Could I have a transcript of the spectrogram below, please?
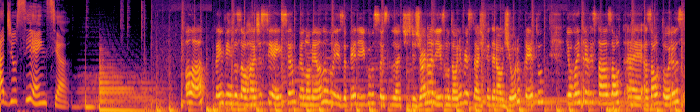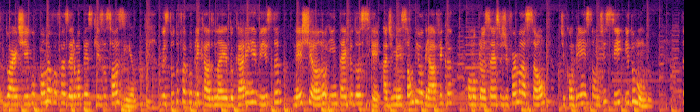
Rádio Ciência. Olá, bem-vindos ao Rádio Ciência. Meu nome é Ana Luísa Perigo, sou estudante de jornalismo da Universidade Federal de Ouro Preto e eu vou entrevistar as, é, as autoras do artigo Como Eu Vou Fazer uma Pesquisa Sozinha. O estudo foi publicado na Educar em Revista neste ano e integra o dossiê A Dimensão Biográfica como processo de formação, de compreensão de si e do mundo.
